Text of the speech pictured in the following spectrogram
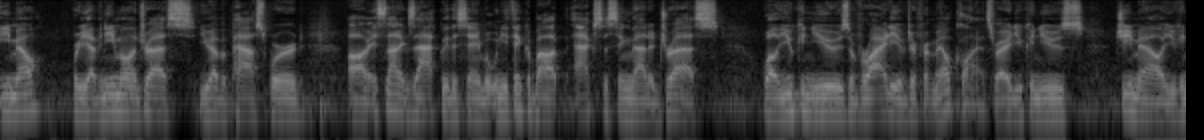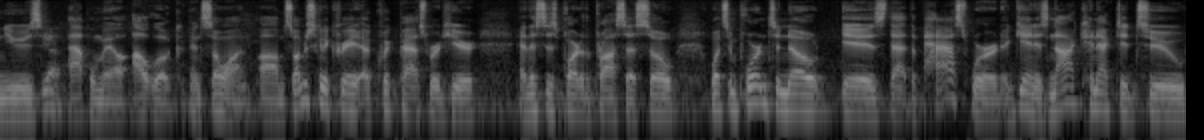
email, where you have an email address, you have a password. Uh, it's not exactly the same, but when you think about accessing that address, well, you can use a variety of different mail clients, right? You can use Gmail, you can use Yeah. Apple Mail, Outlook, and so on. Um, so I'm just going to create a quick password here, and this is part of the process. So what's important to note is that the password, again, is not connected to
